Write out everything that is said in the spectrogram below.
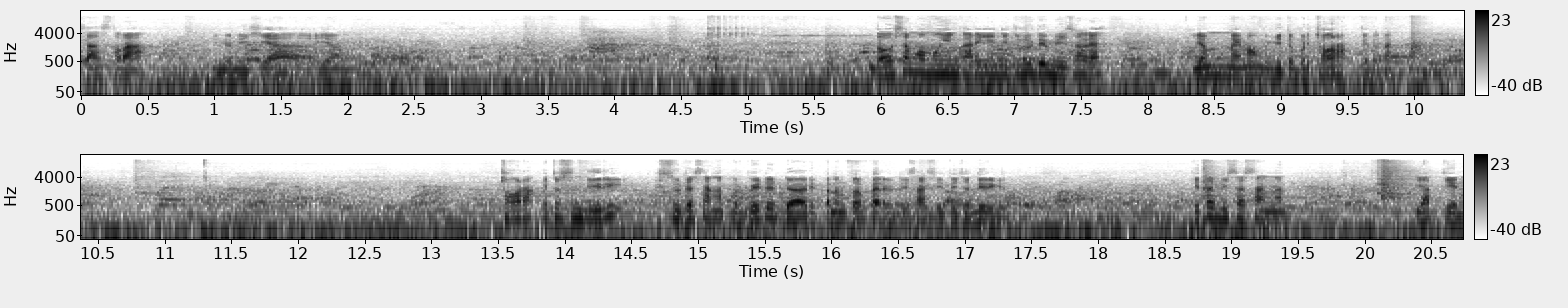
sastra Indonesia yang nggak usah ngomongin karyanya dulu deh misal ya. Yang memang begitu bercorak gitu kan corak itu sendiri sudah sangat berbeda dari penentuan periodisasi itu sendiri gitu. Kita bisa sangat yakin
